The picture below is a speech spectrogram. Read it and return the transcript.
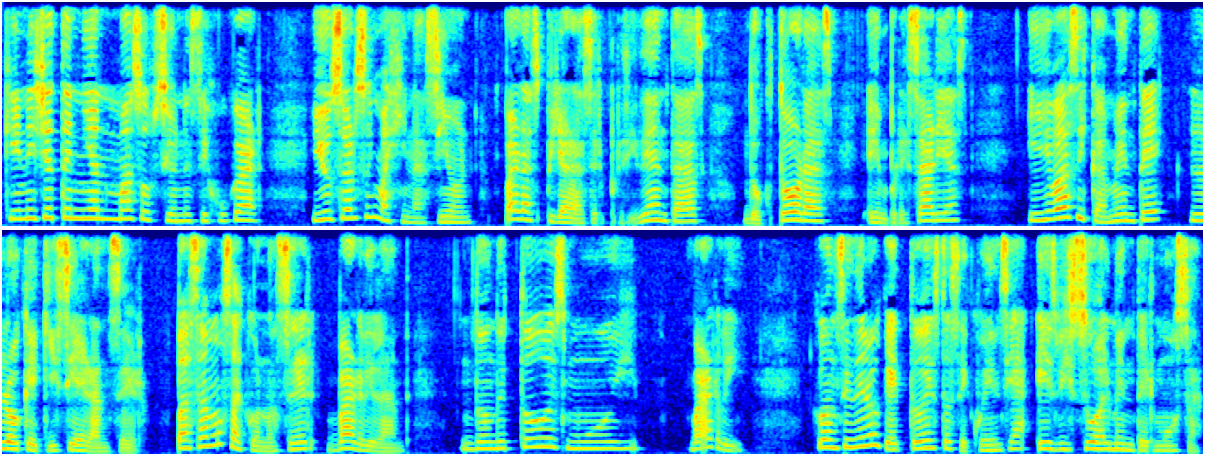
quienes ya tenían más opciones de jugar y usar su imaginación para aspirar a ser presidentas, doctoras, empresarias y básicamente lo que quisieran ser. Pasamos a conocer Barbieland, donde todo es muy Barbie. Considero que toda esta secuencia es visualmente hermosa,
